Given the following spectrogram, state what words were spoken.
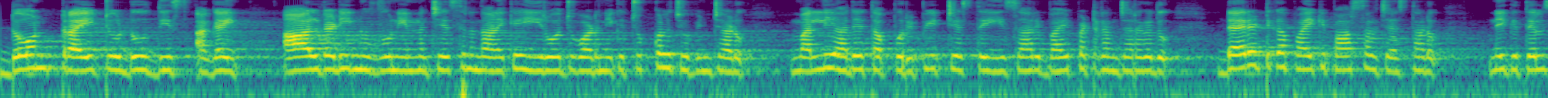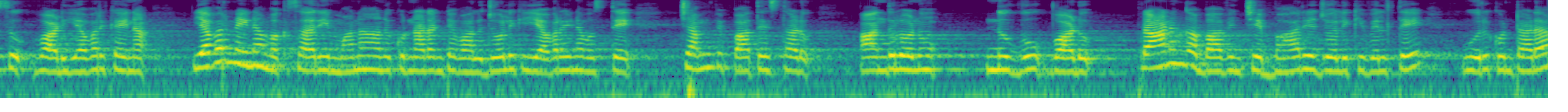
don't try to do this again. Already నువ్వు నిన్న చేసిన దానికే ఈరోజు వాడు నీకు చుక్కలు చూపించాడు. మళ్ళీ అదే తప్పు రిపీట్ చేస్తే ఈసారి భయపెట్టడం జరగదు. డైరెక్ట్గా పైకి పార్సల్ చేస్తాడు. నీకు తెలుసు వాడు ఎవరికైనా ఎవరినైనా ఒకసారి మన అనుకున్నాడంటే వాళ్ళ జోలికి ఎవరైనా వస్తే చంపి పాతేస్తాడు. అందులోనూ నువ్వు వాడు ప్రాణంగా భావించే భార్య జోలికి వెళ్తే ఊరుకుంటాడా?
